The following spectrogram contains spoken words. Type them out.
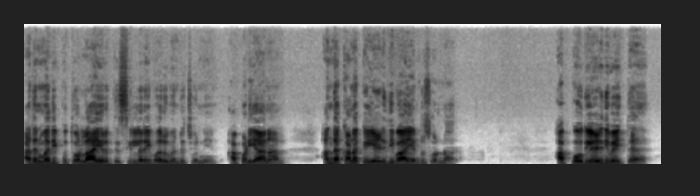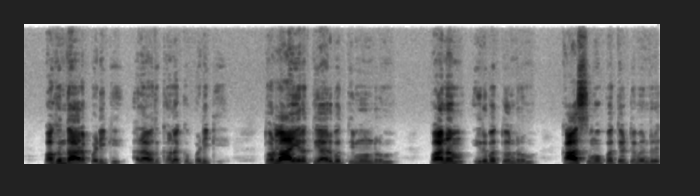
அதன் மதிப்பு தொள்ளாயிரத்து சில்லறை வரும் என்று சொன்னேன். அப்படியானால் அந்த கணக்கை எழுதி வா என்று சொன்னார். அப்போது எழுதி வைத்த பகுந்தார படிக்கு அதாவது கணக்கு படிக்கு தொள்ளாயிரத்தி அறுபத்தி மூன்றும் பணம் இருபத்தொன்றும் காசு முப்பத்தெட்டும் என்று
